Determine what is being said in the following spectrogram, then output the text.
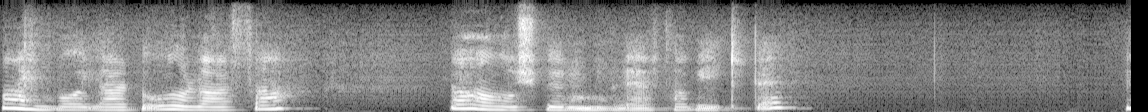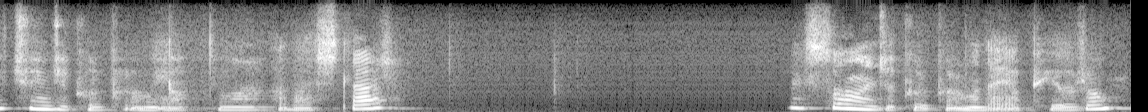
Aynı boylarda olurlarsa daha hoş görünürler tabii ki de. Üçüncü pırpırımı yaptım arkadaşlar. Ve sonuncu pırpırımı da yapıyorum.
